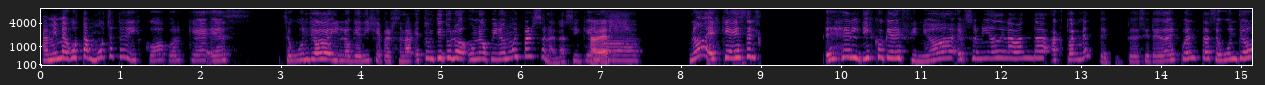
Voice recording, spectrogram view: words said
A mí me gusta mucho este disco porque es, según yo y lo que dije personal, esto es un título, una opinión muy personal, así que A ver. no, no, es que es el, es el disco que definió el sonido de la banda actualmente. Entonces, si te das cuenta, según yo,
